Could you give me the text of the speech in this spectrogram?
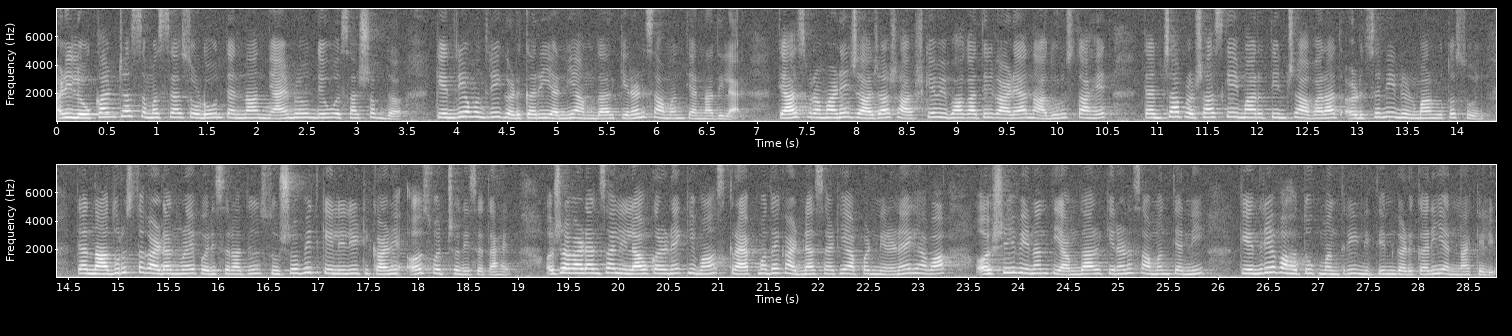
आणि लोकांच्या समस्या सोडवून त्यांना न्याय मिळवून देऊ असा शब्द केंद्रीय मंत्री गडकरी यांनी आमदार किरण सामंत यांना दिलाय. त्याचप्रमाणे ज्या ज्या शासकीय विभागातील गाड्या नादुरुस्त आहेत त्यांच्या प्रशासकीय इमारतींच्या आवारात अडचणी निर्माण होत असून त्या नादुरुस्त गाड्यांमुळे परिसरातील सुशोभित केलेली ठिकाणे अस्वच्छ दिसत आहेत. अशा गाड्यांचा लिलाव करणे किंवा स्क्रॅपमध्ये काढण्यासाठी आपण निर्णय घ्यावा अशी विनंती आमदार किरण सामंत यांनी केंद्रीय वाहतूक मंत्री नितीन गडकरी यांना केली.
